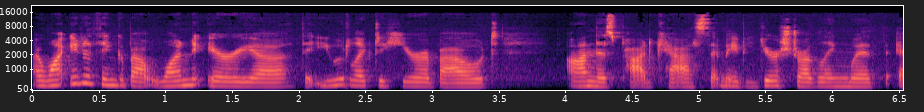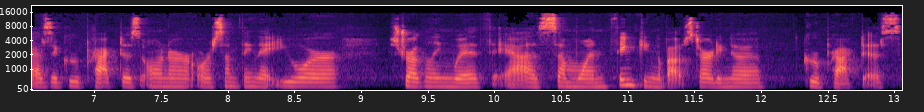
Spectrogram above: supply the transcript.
I want you to think about one area that you would like to hear about on this podcast that maybe you're struggling with as a group practice owner or something that you're struggling with as someone thinking about starting a group practice.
